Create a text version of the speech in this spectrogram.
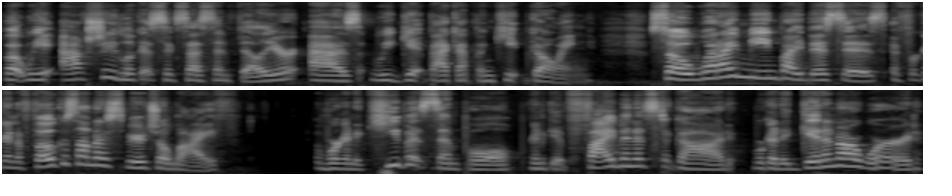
but we actually look at success and failure as we get back up and keep going. So, what I mean by this is if we're going to focus on our spiritual life, we're going to keep it simple, we're going to give five minutes to God, we're going to get in our word,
